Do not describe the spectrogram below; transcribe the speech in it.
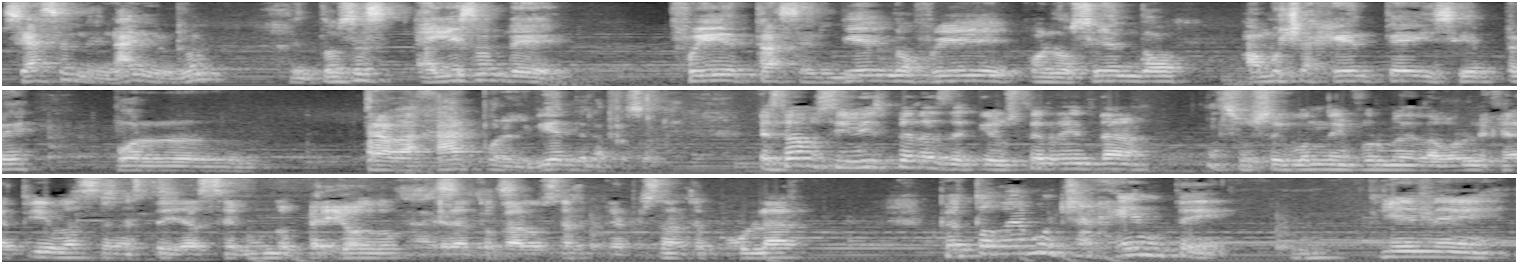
se hacen en años, ¿no? Entonces ahí es donde fui trascendiendo, fui conociendo a mucha gente y siempre por trabajar por el bien de la persona. Estamos en vísperas de que usted rinda su segundo informe de labores legislativas en este ya segundo periodo que le ha tocado ser representante popular, pero todavía mucha gente tiene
